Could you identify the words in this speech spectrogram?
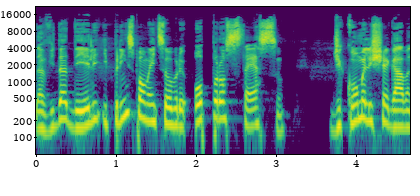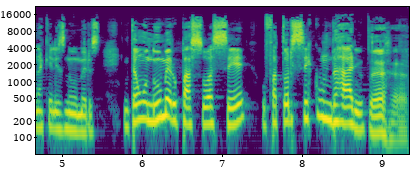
da vida dele e principalmente sobre o processo de como ele chegava naqueles números. Então o número passou a ser o fator secundário. Uhum.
